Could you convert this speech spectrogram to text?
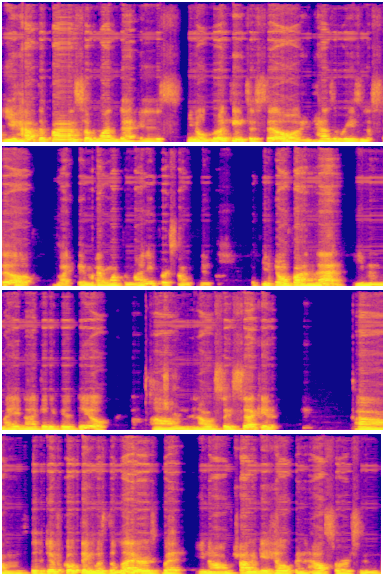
you have to find someone that is, you know, looking to sell and has a reason to sell. Like they might want the money for something. If you don't find that, you may not get a good deal. Um, and I would say second, um, the difficult thing was the letters, but you know, I'm trying to get help and outsource and,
